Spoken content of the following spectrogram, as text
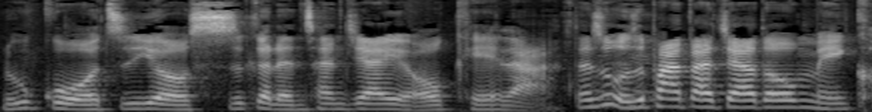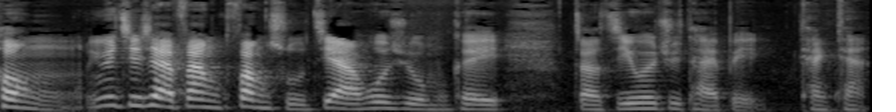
如果只有十个人参加也 OK 啦，但是我是怕大家都没空，因为接下来放放暑假，或许我们可以找机会去台北看看。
